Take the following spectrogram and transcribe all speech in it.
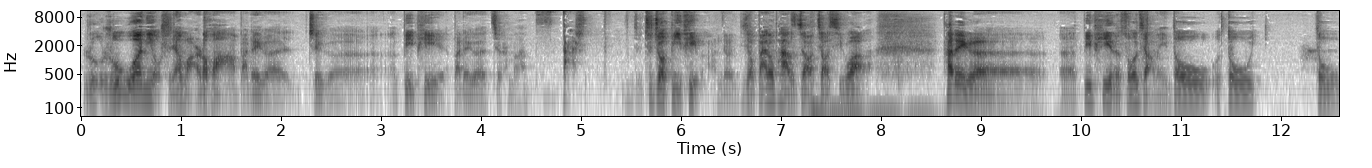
如如果你有时间玩的话啊，把这个这个 BP 把这个叫什么大。就叫 BP 吧，叫叫 Battle Pass，叫叫习惯了。它这个呃 BP 的所有奖励都都都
